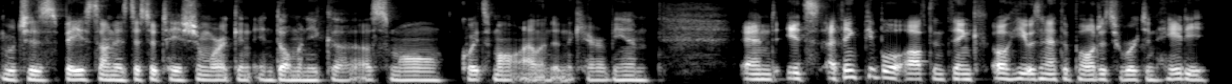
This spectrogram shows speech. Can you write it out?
which is based on his dissertation work in, in Dominica, a small, quite small island in the Caribbean. And it's, I think people often think, oh, he was an anthropologist who worked in Haiti,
